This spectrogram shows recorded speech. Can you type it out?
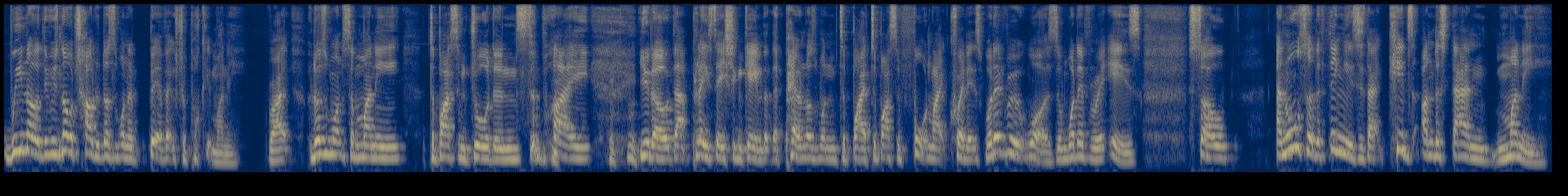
we know there is no child who doesn't want a bit of extra pocket money, right? Who doesn't want some money to buy some Jordans, to buy, you know, that PlayStation game that their parent doesn't want them to buy, to buy some Fortnite credits, whatever it was and whatever it is. So, and also the thing is, is that kids understand money.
